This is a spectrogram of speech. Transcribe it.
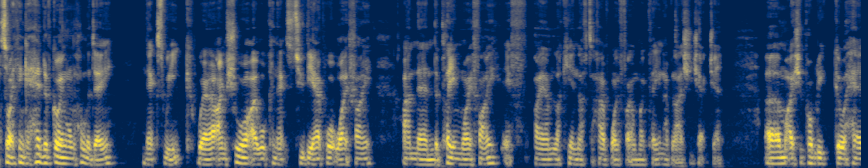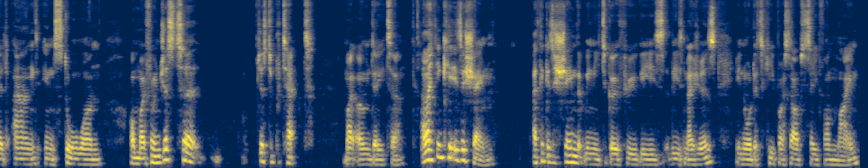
so I think ahead of going on holiday next week, where I'm sure I will connect to the airport Wi-Fi and then the plane Wi-Fi if I am lucky enough to have Wi-Fi on my plane. I haven't actually checked yet. Um, I should probably go ahead and install one on my phone just to just to protect my own data. And I think it is a shame. I think it's a shame that we need to go through these these measures in order to keep ourselves safe online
